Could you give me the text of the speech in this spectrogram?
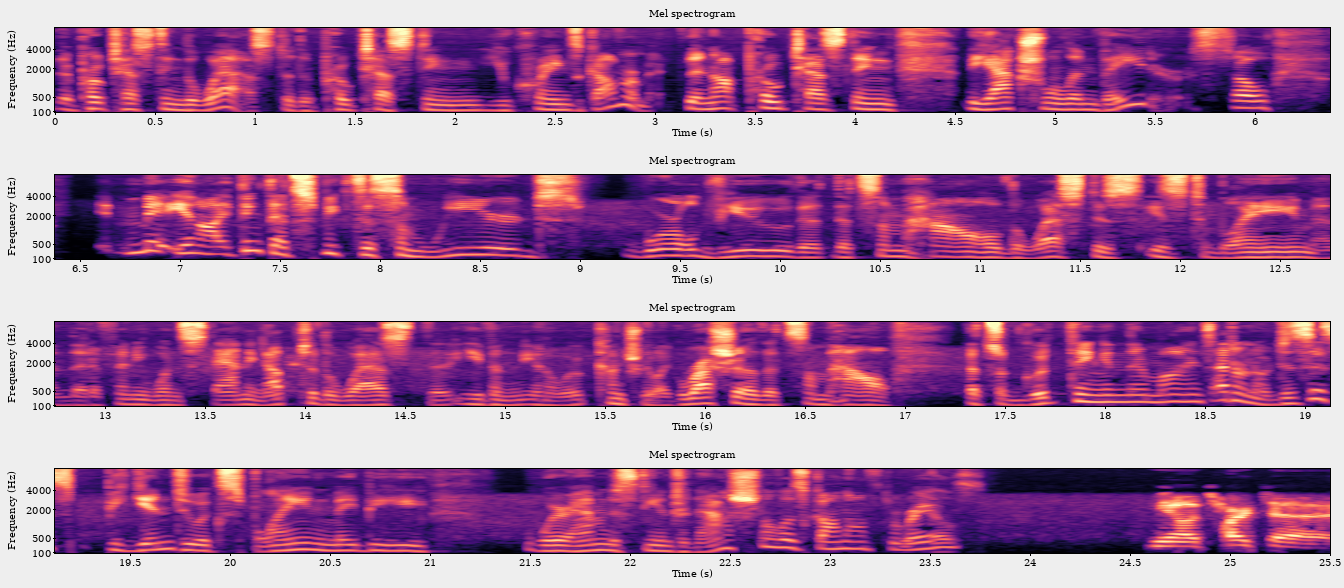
they're protesting the West or they're protesting Ukraine's government. They're not protesting the actual invaders. So, may, you know, I think that speaks to some weird worldview that, that somehow the West is, is to blame and that if anyone's standing up to the West, that even, you know, a country like Russia, that somehow that's a good thing in their minds. I don't know. Does this begin to explain maybe where Amnesty International has gone off the rails? You know, it's hard to,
